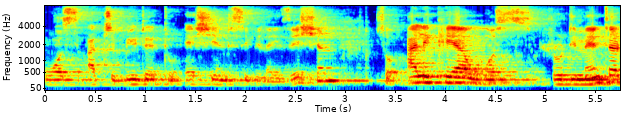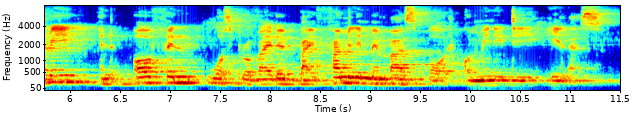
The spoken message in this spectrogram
was attributed to ancient civilization. So early care was rudimentary and often was provided by family members or community healers.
